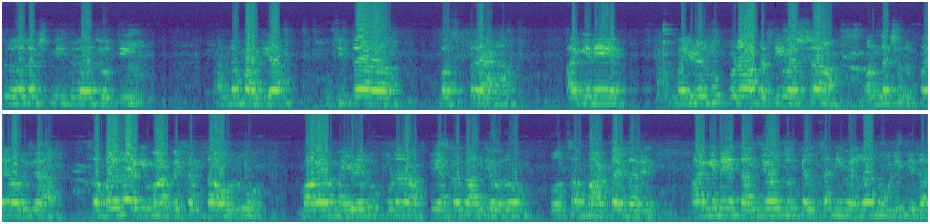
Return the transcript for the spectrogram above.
ಗೃಹಲಕ್ಷ್ಮಿ, ಗೃಹ ಜ್ಯೋತಿ, ಅನ್ನಭಾಗ್ಯ ಉಚಿತ ಬಸ್ ಪ್ರಯಾಣ. ಹಾಗೇನೆ ಮಹಿಳೆಯರಿಗೂ ಕೂಡ ಪ್ರತಿ ವರ್ಷ ಒಂದ್ ಲಕ್ಷ ರೂಪಾಯಿ ಅವ್ರಿಗೆ ಸಬಲರಾಗಿ ಮಾಡ್ಬೇಕಂತ ಅವರು ಬಹಳ ಮಹಿಳೆಯರು ಕೂಡ ಪ್ರಿಯಾಂಕಾ ಗಾಂಧಿ ಅವರು ಪ್ರೋತ್ಸಾಹ ಮಾಡ್ತಾ ಇದ್ದಾರೆ. ಹಾಗೇನೆ ತಂದೆಯವ್ರದ್ದು ಕೆಲಸ ನೀವೆಲ್ಲ ನೋಡಿದ್ದೀರಾ?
